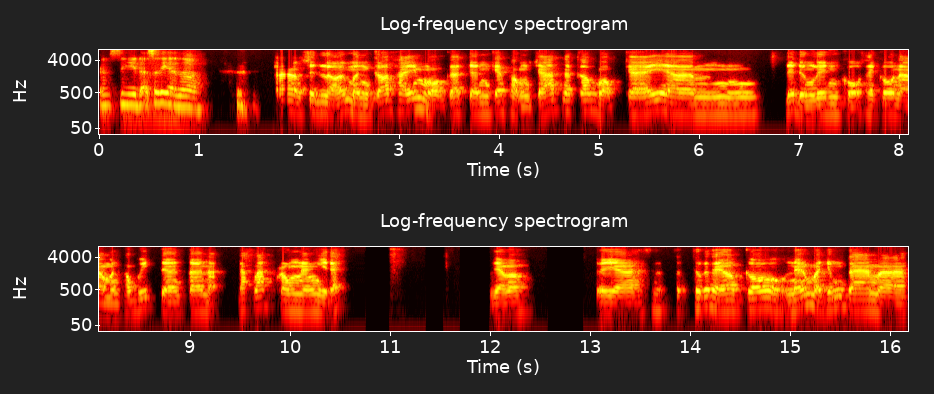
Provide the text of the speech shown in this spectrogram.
Mc đã xuất hiện rồi. À, xin lỗi mình có thấy một cái trên cái phòng chat nó có một cái um, cái đường link của thầy cô nào mình không biết ờ, tên à đắk lắc công năng gì đấy. Dạ vâng. Thì à, thưa các thầy cô nếu mà chúng ta mà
